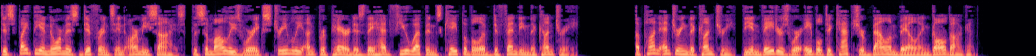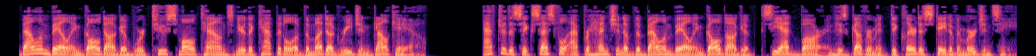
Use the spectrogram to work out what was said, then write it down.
Despite the enormous difference in army size, the Somalis were extremely unprepared as they had few weapons capable of defending the country. Upon entering the country, the invaders were able to capture Balambale and Galdagab. Balambale and Galdagab were two small towns near the capital of the Mudug region Galkayo. After the successful apprehension of the Balambale and Galdagab, Siad Barre and his government declared a state of emergency.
